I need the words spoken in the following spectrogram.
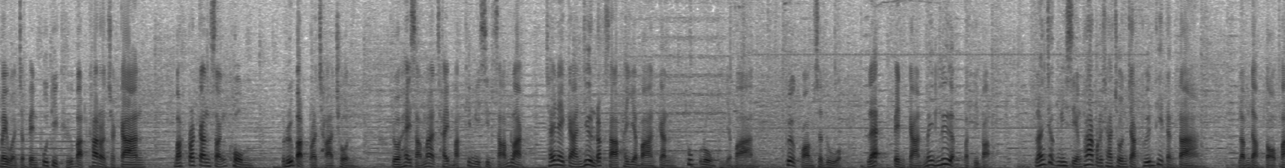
ไม่ว่าจะเป็นผู้ที่ถือบัตรข้าราชการ บัตรประกันสังคม หรือบัตรประชาชน โดยให้สามารถใช้บัตรที่มี 13 หลัก ใช้ในการยื่นรักษาพยาบาลกันทุกโรงพยาบาล เพื่อความสะดวก และเป็นการไม่เลือกปฏิบัติ หลังจากมีเสียงภาคประชาชนจากพื้นที่ต่างๆลำดับต่อไป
